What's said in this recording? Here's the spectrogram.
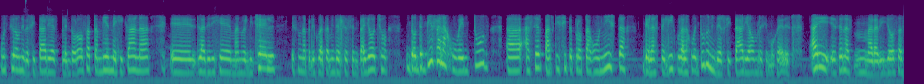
una ciudad universitaria esplendorosa, también mexicana, eh, la dirige Manuel Michel, es una película también del 68, donde empieza la juventud a, a ser partícipe, protagonista de las películas, la juventud universitaria, hombres y mujeres. Hay escenas maravillosas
